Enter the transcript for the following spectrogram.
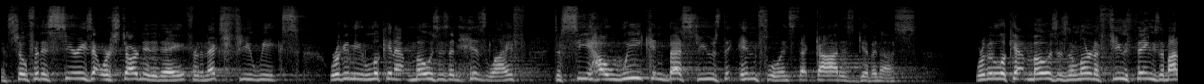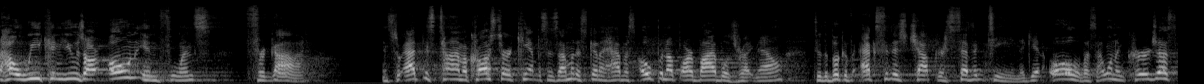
And so, for this series that we're starting today, for the next few weeks, we're going to be looking at Moses and his life to see how we can best use the influence that God has given us. We're going to look at Moses and learn a few things about how we can use our own influence for God. And so, at this time, across our campuses, I'm just going to have us open up our Bibles right now to the book of Exodus, chapter 17. Again, all of us, I want to encourage us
